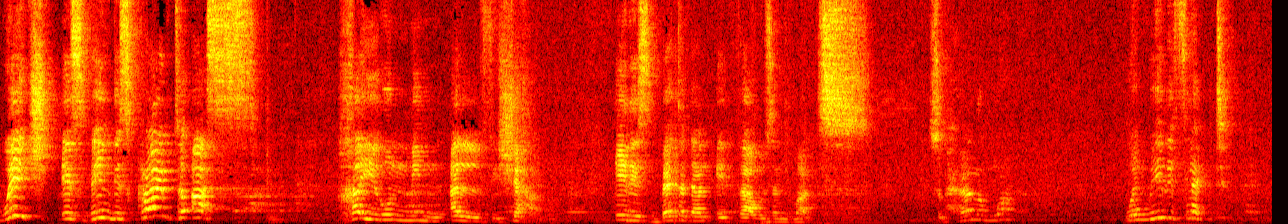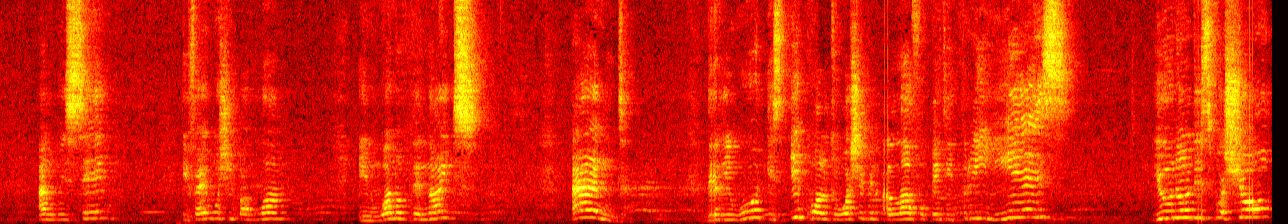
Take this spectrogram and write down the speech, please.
which is being described to us, خير من ألف شهر it is better than a thousand months. Subhanallah. When we reflect and we say, if I worship Allah in one of the nights and the reward is equal to worshiping Allah for 83 years, you know this for sure,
